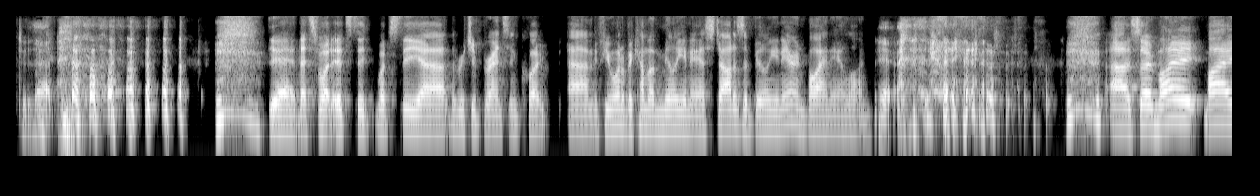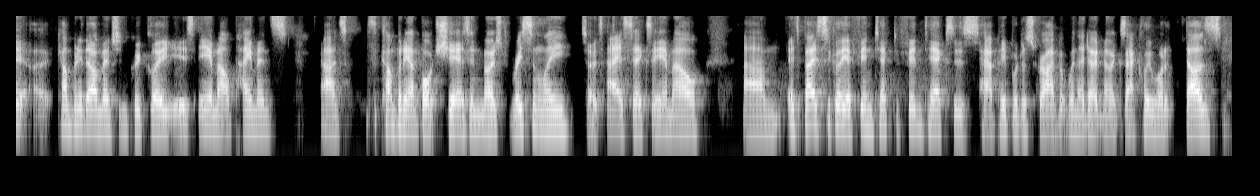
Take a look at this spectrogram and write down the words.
do that. yeah, that's what it's the what's the uh, the Richard Branson quote? Um, if you want to become a millionaire, start as a billionaire and buy an airline. Yeah. uh, so my my uh, company that I mentioned quickly is EML Payments. Uh, it's, it's, the company I bought shares in most recently. So it's ASX EML. Um, it's basically a fintech to fintechs is how people describe it when they don't know exactly what it does.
